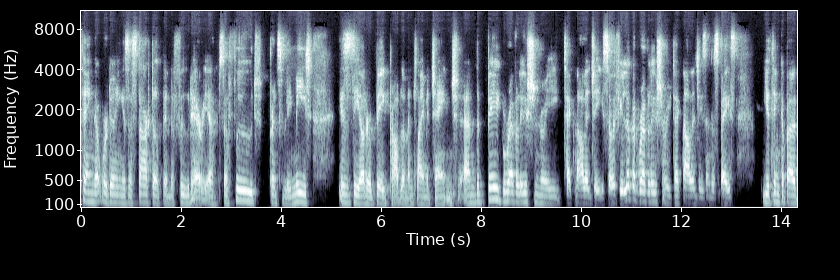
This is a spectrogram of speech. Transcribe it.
thing that we're doing is a startup in the food area. So food, principally meat, is the other big problem in climate change and the big revolutionary technology. So if you look at revolutionary technologies in the space, you think about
